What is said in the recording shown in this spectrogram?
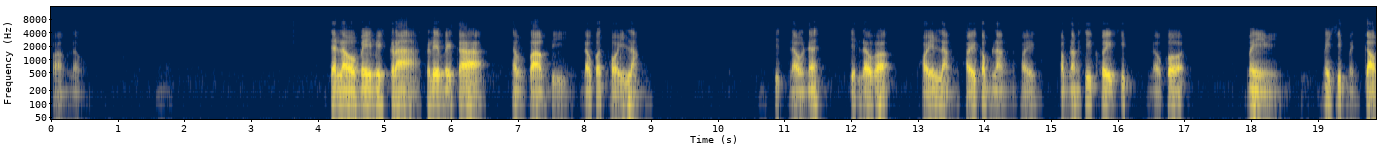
ขวางเรา แต่เราไม่ไม่กล้า ก็เรียกไม่กล้าทำความดีเราก็ถอยหลัง จิตเรานะจิตเราก็ถอยหลัง ถอยกำลัง ถอยกำลังที่เคยคิดเราก็ไม่ไม่คิดเหมือนเก่า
